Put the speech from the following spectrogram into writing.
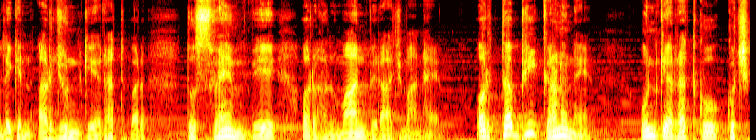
लेकिन अर्जुन के रथ पर तो स्वयं वे और हनुमान विराजमान है। और तब भी कर्ण ने उनके रथ को कुछ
